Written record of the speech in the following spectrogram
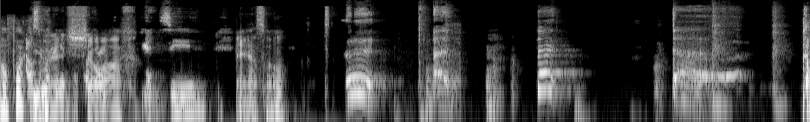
Oh fuck I was you! All right, show off, I can't see asshole. Uh, uh, that uh,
